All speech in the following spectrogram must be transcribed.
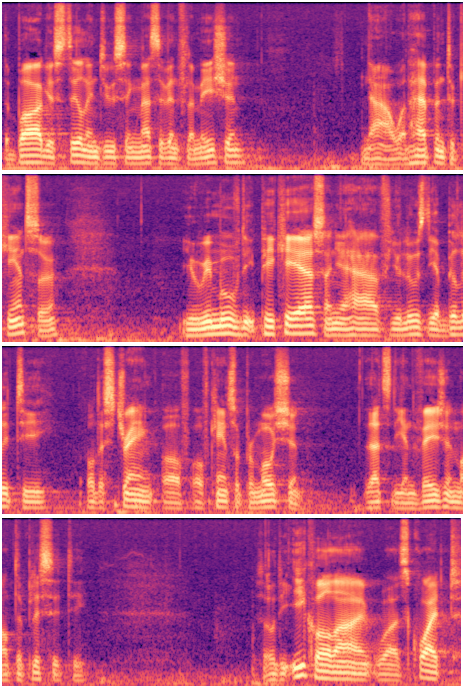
the bug is still inducing massive inflammation. Now, what happened to cancer? You remove the PKS and you have, you lose the ability or the strength of, of cancer promotion. That's the invasion multiplicity. So the E. coli was quite,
